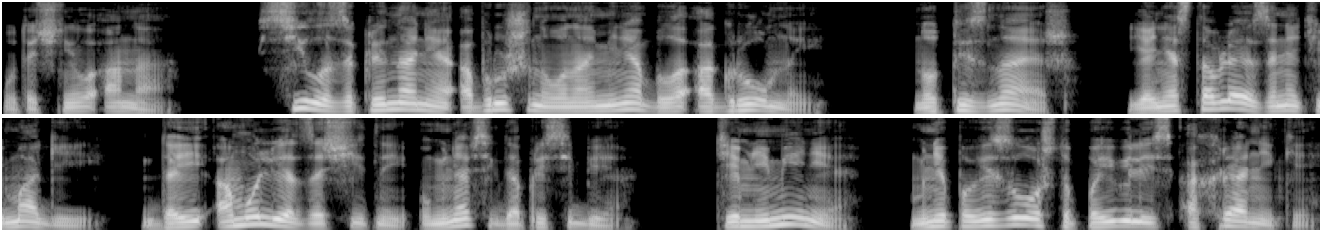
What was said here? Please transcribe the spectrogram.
уточнила она. Сила заклинания, обрушенного на меня, была огромной. Но ты знаешь, я не оставляю занятий магией. Да и амулет защитный у меня всегда при себе. Тем не менее, мне повезло, что появились охранники,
